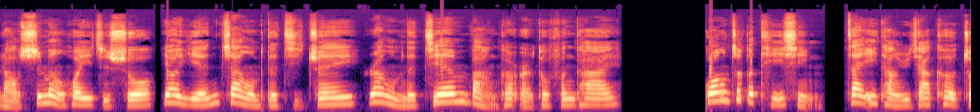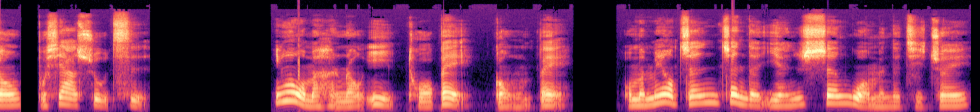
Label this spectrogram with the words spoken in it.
老师们会一直说要延展我们的脊椎，让我们的肩膀跟耳朵分开。光这个提醒，在一堂瑜伽课中不下数次，因为我们很容易驼背、拱背。我们没有真正的延伸我们的脊椎，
